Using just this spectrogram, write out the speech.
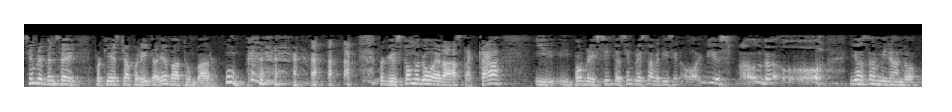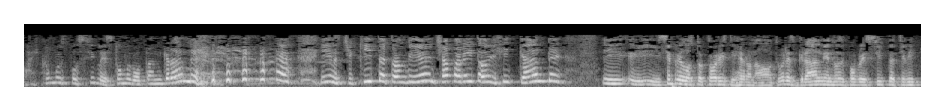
Siempre pensé, porque es chaparita, ella va a tumbar. ¡Pum! porque el estómago era hasta acá y, pobrecita siempre estaba diciendo, ¡ay, mi espalda! Oh. Y yo estaba mirando, ¡ay, cómo es posible estómago tan grande! y es chiquita también, chaparita y gigante. Y, siempre los doctores dijeron, oh, tú eres grande, no, pobrecita, tiene,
